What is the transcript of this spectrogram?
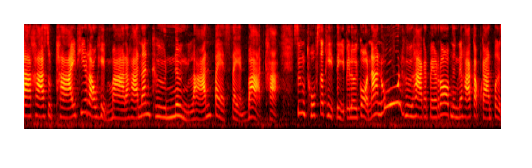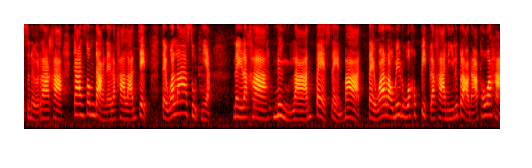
ราคาสุดท้ายที่เราเห็นมานะคะ นั่นคือ1ล้าน8แสนบาทค่ะ ซึ่งทุบสถิติไปเลยก่อนหน้านู้นฮือฮากันไปรอบนึงนะคะ กับการเปิดเสนอราคา การส้มด่างในราคาล้านเจ็ดแต่ว่าล่าสุดเนี่ย ในราคา1ล้าน8แสนบาท แต่ว่าเราไม่รู้ว่าเขาปิดราคานี้หรือเปล่านะ เพราะว่าหา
